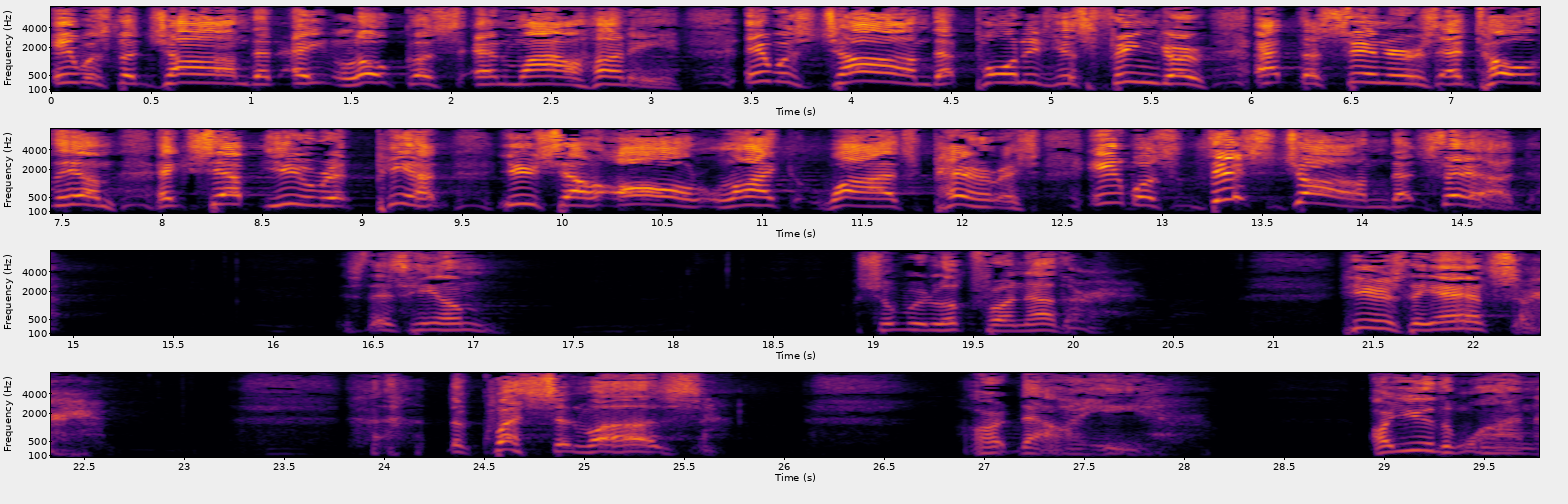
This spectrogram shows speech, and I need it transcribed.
It was the John that ate locusts and wild honey. It was John that pointed his finger at the sinners and told them, except you repent, you shall all likewise perish. It was this John that said, is this him? Should we look for another? Here's the answer. The question was, art thou he? Are you the one?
